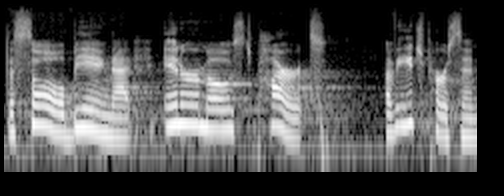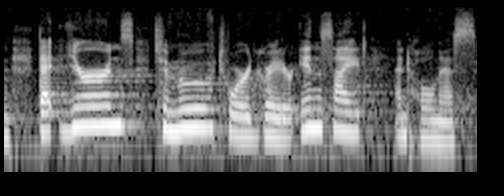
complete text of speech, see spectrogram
The soul being that innermost part of each person that yearns to move toward greater insight and wholeness.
